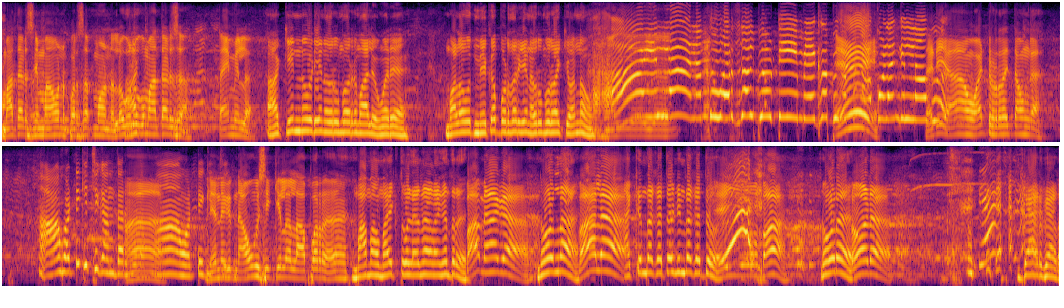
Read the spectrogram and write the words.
ಮಾತಾಡ್ಸ ನಿಮ್ಮ ಅವನ ಪರ್ಸಪ್ಪ ಮಾವನ. ಲಗು ಲಗು ಮಾತಾಡ್ಸ. ಟೈಮ್ ಇಲ್ಲ. ಆಕಿನ್ ನೋಡಿ ಏನು ಅರುಮರ್ ಮಾಲಿ ಮರೆ. ಮಳ ಹೋದ್ ಮೇಕಪ್ ಹೊಡೆದಾಗ ಏನು ಅರುಮರ್ ಹಾಕಿವ ನಾವು ಆ ಇಲ್ಲ ನಮ್ದು ಒರಿಜಿನಲ್ ಬ್ಯೂಟಿ ಮೇಕಪ್ ಏಯ್! ಹಾಕೊಳಂಗಿಲ್ಲ ನಾವು. ತಡಿ ಆ ಹೊಟ್ಟೆ ಹೊಡೆದೈತೆ ಅವಂಗ. ಆ ಹೊಟ್ಟಿ ಕಿಚ್ಚಿಗೆ ಅಂತಾರ ಹಾ. ನಿನಗೆ ನಾವು ಸಿಕ್ಕಿಲ್ಲ ಲಾಪರ್. ಮಾಮ ಮೈಕ್ ಬಾ ಮ್ಯಾಗ. ನೋಡ್ಲ? ಬಾಲ. ಅಕ್ಕಿಂದ ಕತ್ತು ನಿಂದ ಕತ್ತು? ಅಯ್ಯೋ ಬಾ. ನೋಡ. ನೋಡ. ಬ್ಯಾಡ ಬ್ಯಾಡ.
